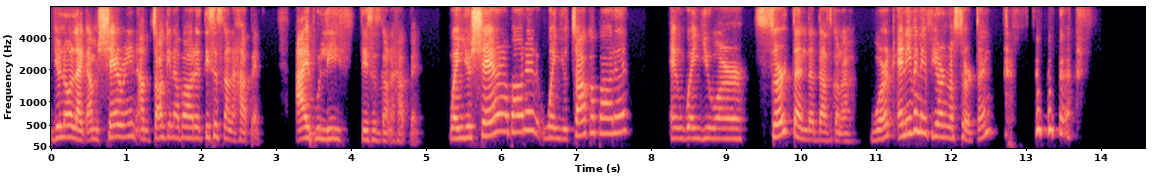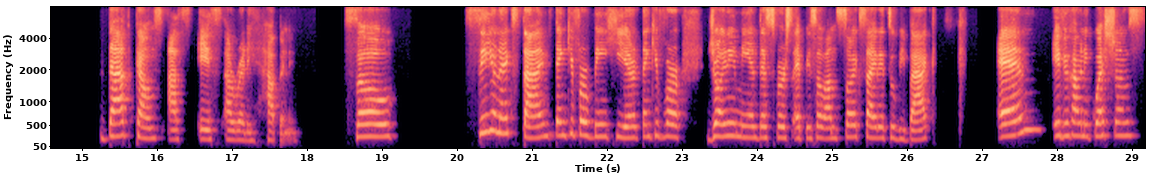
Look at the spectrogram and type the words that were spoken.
you know, like I'm sharing, I'm talking about it, this is going to happen. I believe this is going to happen. When you share about it, when you talk about it, and when you are certain that that's going to work, and even if you're not certain, that counts as is already happening. So, see you next time. Thank you for being here. Thank you for joining me in this first episode. I'm so excited to be back. And if you have any questions,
